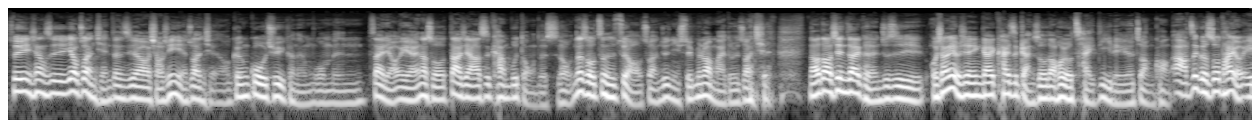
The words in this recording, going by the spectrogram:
所以像是要赚钱，但是要小心一点赚钱哦。跟过去可能我们在聊 AI 那时候，大家是看不懂的时候，那时候真的是最好赚，就你随便乱买都会赚钱。然后到现在可能就是，我相信有些人应该开始感受到会有踩地雷的状况啊。这个时候他有 AI，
